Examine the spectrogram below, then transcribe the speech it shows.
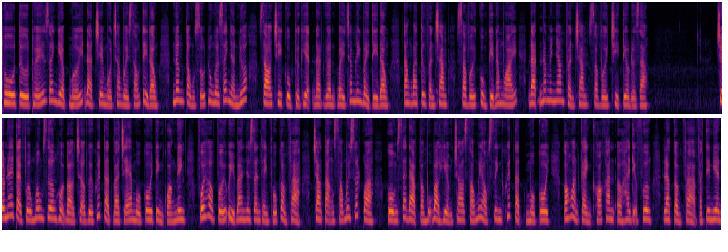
Thu từ thuế doanh nghiệp mới đạt trên 116 tỷ đồng, nâng tổng số thu ngân sách nhà nước do tri cục thực hiện đạt gần 707 tỷ đồng, tăng 34% so với cùng kỳ năm ngoái, đạt 55% so với chỉ tiêu được giao. Chiều nay tại phường Mông Dương, Hội Bảo trợ người khuyết tật và trẻ em mồ côi tỉnh Quảng Ninh phối hợp với Ủy ban nhân dân thành phố Cẩm Phả trao tặng 60 xuất quà gồm xe đạp và mũ bảo hiểm cho 60 học sinh khuyết tật mồ côi có hoàn cảnh khó khăn ở hai địa phương là Cẩm Phả và Tiên Yên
